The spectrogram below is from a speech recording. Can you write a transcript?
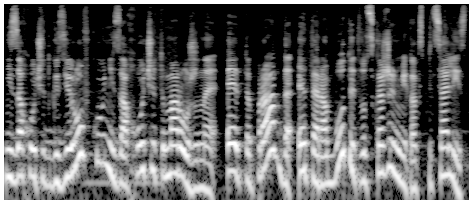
не захочет газировку, не захочет мороженое. Это правда, это работает, вот скажи мне как специалист.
